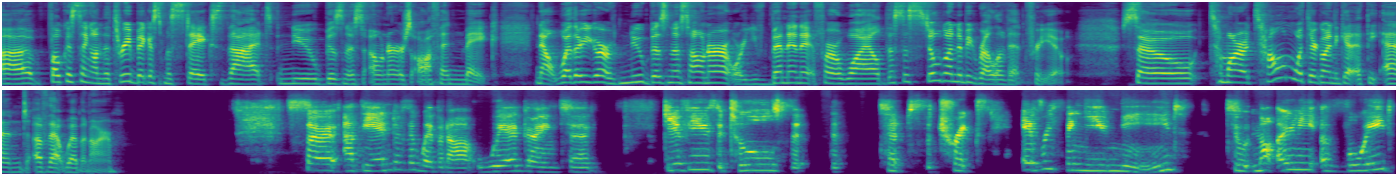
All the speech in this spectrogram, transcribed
uh, focusing on the three biggest mistakes that new business owners often make. Now, whether you're a new business owner or you've been in it for a while, this is still going to be relevant for you. So, Tamara, tell them what they're going to get at the end of that webinar. So at the end of the webinar, we're going to give you the tools, the, the tips, the tricks, everything you need to not only avoid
